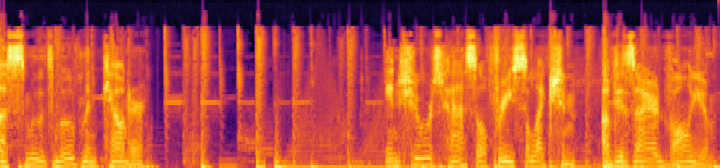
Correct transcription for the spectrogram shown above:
A smooth movement counter ensures hassle-free selection of desired volume.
